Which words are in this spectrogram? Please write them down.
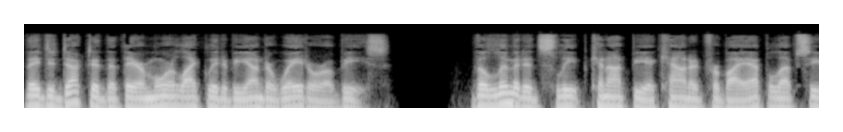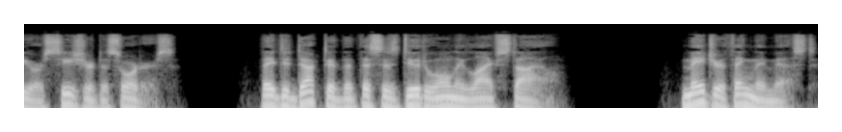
They deducted that they are more likely to be underweight or obese. The limited sleep cannot be accounted for by epilepsy or seizure disorders. They deducted that this is due to only lifestyle. Major thing they missed.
